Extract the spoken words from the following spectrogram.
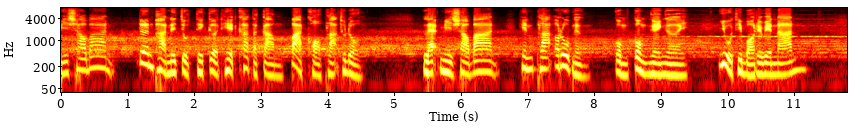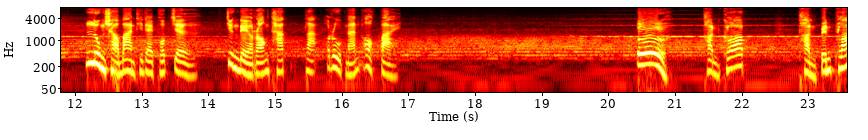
มีชาวบ้านเดินผ่านในจุดที่เกิดเหตุฆาตกรรมปาดคอพระธุดงค์ และมีชาวบ้านเห็นพระรูปหนึ่งก้มก้มเงยเงยๆอยู่ที่บริเวณนั้น ลุงชาวบ้านที่ได้พบเจอ จึงได้ร้องทักพระรูปนั้นออกไป เออ ท่านครับ ท่านเป็นพระ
